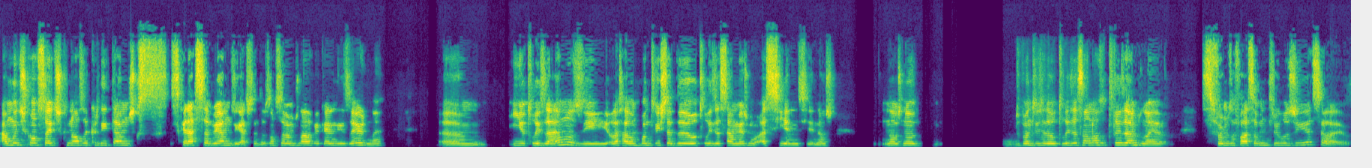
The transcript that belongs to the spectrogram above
há muitos conceitos que nós acreditamos que se, se calhar sabemos e às vezes não sabemos nada o que querem dizer, não é? Um, e utilizamos, e lá está, de um ponto de vista de utilização mesmo, a ciência, nós, nós no, do ponto de vista da utilização, nós utilizamos, não é? Se formos a falar sobre meteorologia, sei lá, eu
